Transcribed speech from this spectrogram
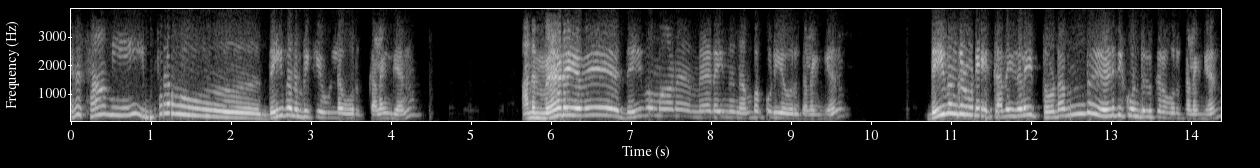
ஏன்னா சாமியை இவ்வளவு தெய்வ நம்பிக்கை உள்ள ஒரு கலைஞன் அந்த மேடையவே தெய்வமான மேடைன்னு நம்பக்கூடிய ஒரு கலைஞன் தெய்வங்களுடைய கதைகளை தொடர்ந்து எழுதி கொண்டிருக்கிற ஒரு கலைஞன்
